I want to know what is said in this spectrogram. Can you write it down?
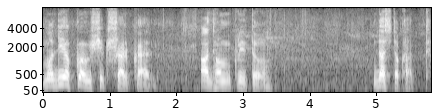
মদীয় কৌশিক সরকার, অধমকৃত। দস্তখত।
